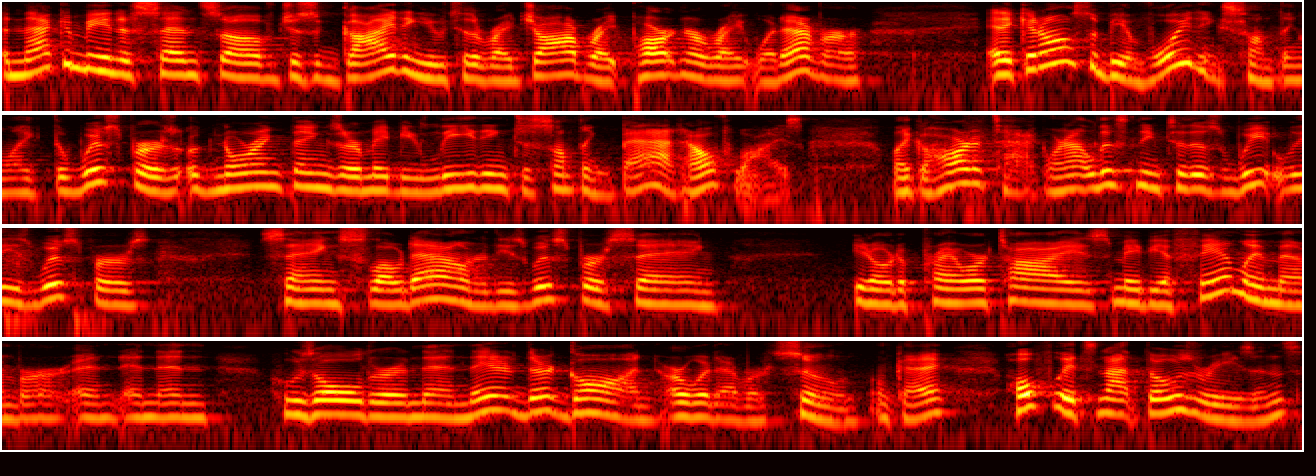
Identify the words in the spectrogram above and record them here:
and that can be in a sense of just guiding you to the right job, right partner, right whatever. And it can also be avoiding something like the whispers, ignoring things or maybe leading to something bad health wise, like a heart attack. We're not listening to this these whispers saying slow down or these whispers saying, you know, to prioritize maybe a family member and, and then who's older and then they're they're gone or whatever soon okay? Hopefully it's not those reasons.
